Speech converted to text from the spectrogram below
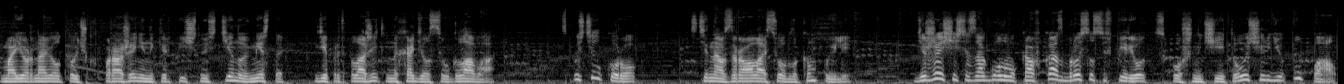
Майор навел точку поражения на кирпичную стену в место, где предположительно находился углова. Спустил курок. Стена взорвалась облаком пыли. Держащийся за голову Кавказ бросился вперед, скошенный чьей-то очередью, упал.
